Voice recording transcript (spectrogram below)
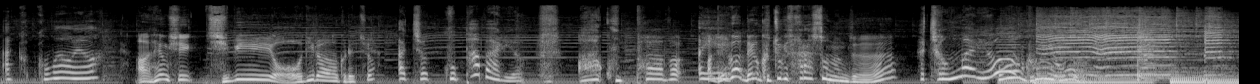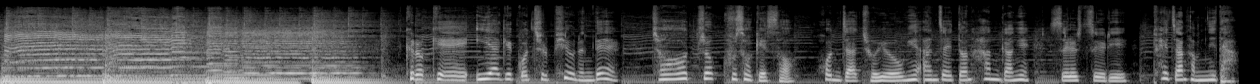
아, 고, 고마워요. 아, 혜영 씨 집이 어디라 그랬죠? 아, 저 구파발이요. 아, 구파발. 아, 아, 예. 내가 내가 그쪽에 살았었는데. 아, 정말요? 어, 그럼요. 그렇게 이야기꽃을 피우는데 저쪽 구석에서 혼자 조용히 앉아있던 한강이 쓸쓸히 퇴장합니다.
